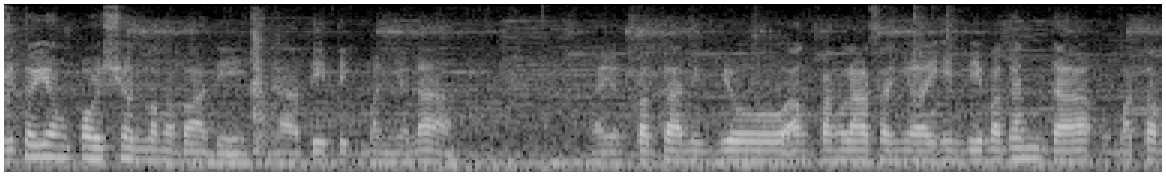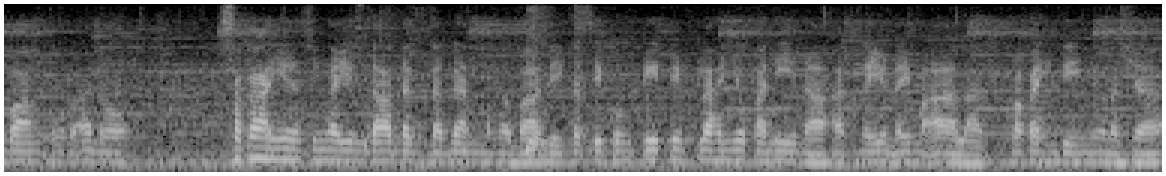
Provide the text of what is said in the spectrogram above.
ito yung portion mga body na titikman nyo na. Ngayon, pagka medyo ang panglasa nyo ay hindi maganda o matabang or ano, saka yun ngayon dadagdagan mga body. Kasi kung titimplahan nyo kanina at ngayon ay maalat, baka hindi nyo na siya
